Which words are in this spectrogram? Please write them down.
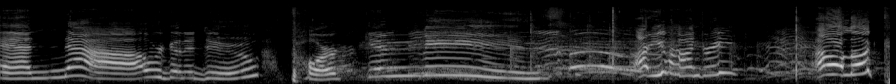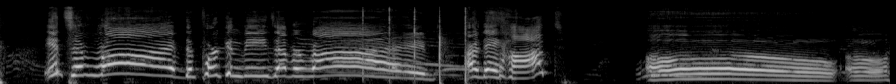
And now we're going to do pork and beans. Are you hungry? Oh, look, it's arrived. The pork and beans have arrived. Are they hot? Oh, oh.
